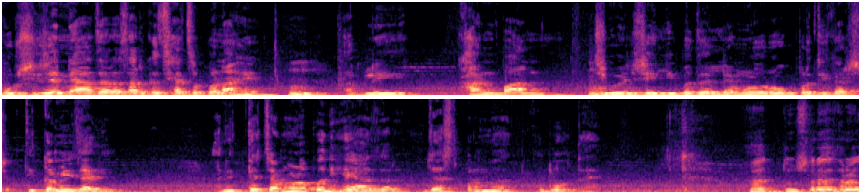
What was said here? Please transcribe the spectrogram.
बुरशीजन्य आजारासारखंच ह्याचं पण आहे. आपली खानपान जीवनशैली बदलल्यामुळं रोगप्रतिकारशक्ती कमी झाली. आणि त्याच्यामुळं पण हे आजार जास्त प्रमाणात उद्भवत आहे हा, दुसरा धर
